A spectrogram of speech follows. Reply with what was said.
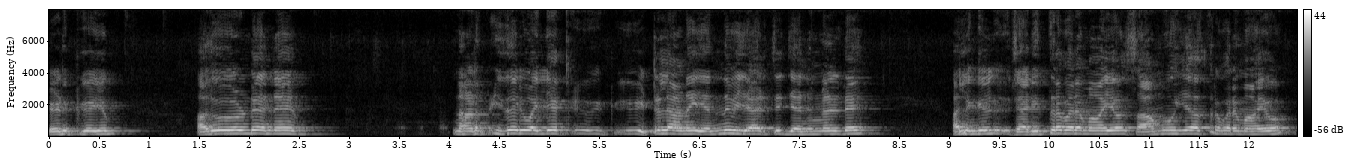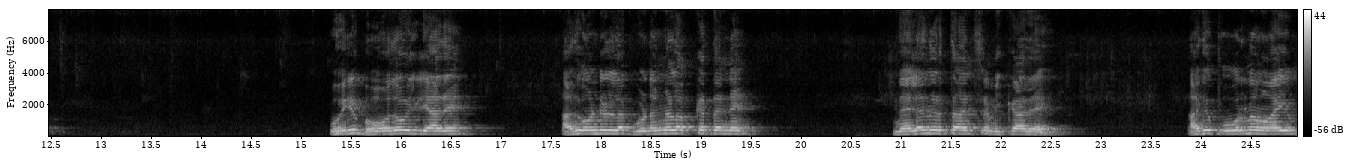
എടുക്കുകയും അതുകൊണ്ട് തന്നെ നട ഇതൊരു വലിയ ഇട്ടലാണ് എന്ന് വിചാരിച്ച് ജനങ്ങളുടെ അല്ലെങ്കിൽ ചരിത്രപരമായോ സാമൂഹ്യശാസ്ത്രപരമായോ ഒരു ബോധവും ഇല്ലാതെ അതുകൊണ്ടുള്ള ഗുണങ്ങളൊക്കെ തന്നെ നിലനിർത്താൻ ശ്രമിക്കാതെ അത് പൂർണമായും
